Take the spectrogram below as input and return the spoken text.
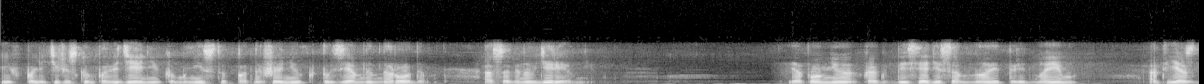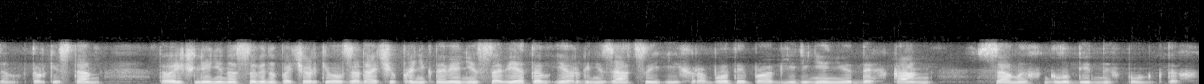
и в политическом поведении коммунистов по отношению к туземным народам, особенно в деревне. Я помню, как в беседе со мной перед моим отъездом в Туркестан товарищ Ленин особенно подчеркивал задачу проникновения советов и организации их работы по объединению Дехкан в самых глубинных пунктах,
